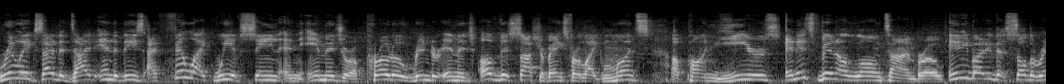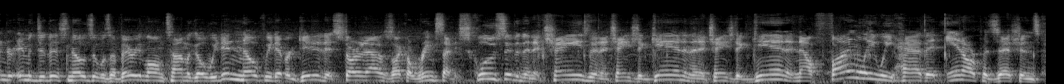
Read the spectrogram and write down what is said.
Really excited to dive into these. I feel like we have seen an image or a proto render image of this Sasha Banks for like months upon years and it's been a long time bro. Anybody that saw the render image of this knows it was a very long time ago. We didn't know if we'd ever get it. It started out as like a ringside exclusive and then it changed and it changed again and then it changed again and now finally we have it in our possessions,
